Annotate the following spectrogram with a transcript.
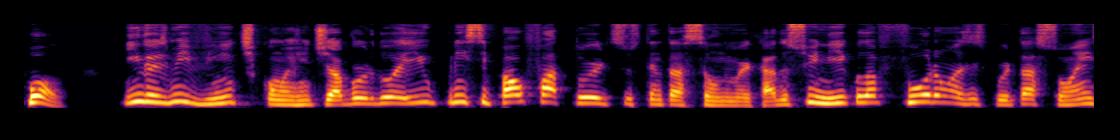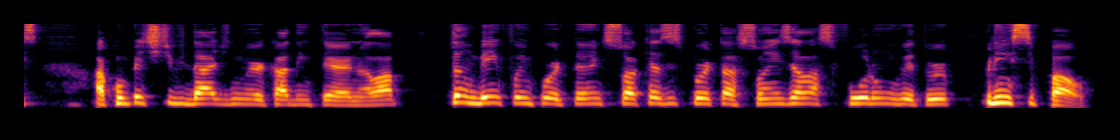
Bom, em 2020, como a gente já abordou aí, o principal fator de sustentação no mercado suinícola foram as exportações. A competitividade no mercado interno ela também foi importante, só que as exportações elas foram o vetor principal.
